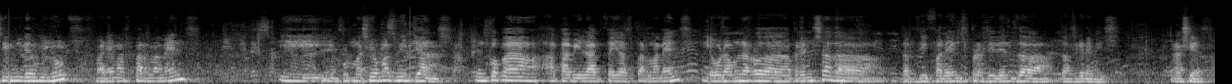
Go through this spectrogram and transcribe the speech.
5-10 minuts, farem els parlaments i informació pels mitjans. Un cop acabi l'acte i els parlaments, hi haurà una roda de premsa de, dels diferents presidents de, dels gremis. Gràcies.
